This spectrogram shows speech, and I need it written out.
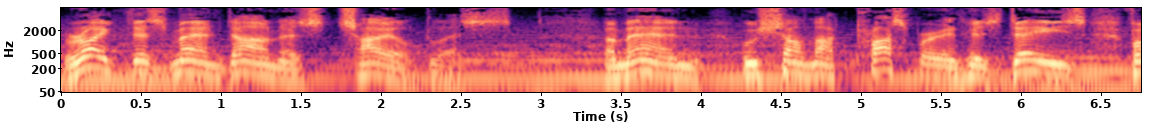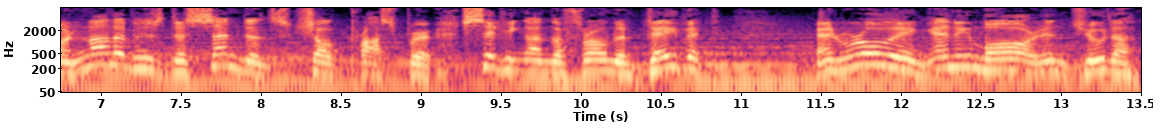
write this man down as childless a man who shall not prosper in his days, for none of his descendants shall prosper, sitting on the throne of David and ruling any more in Judah.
